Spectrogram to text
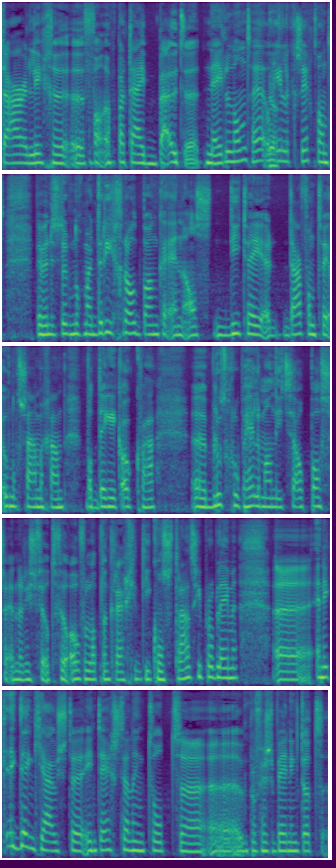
daar liggen van een partij buiten Nederland, hè, eerlijk gezegd. Want we hebben natuurlijk nog maar drie grootbanken en als die die twee, daarvan twee ook nog samen gaan. Wat denk ik ook qua uh, bloedgroep helemaal niet zou passen. En er is veel te veel overlap, dan krijg je die concentratieproblemen. Uh, en ik, ik denk juist, uh, in tegenstelling tot professor Bening, dat,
